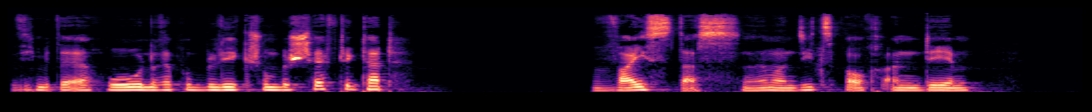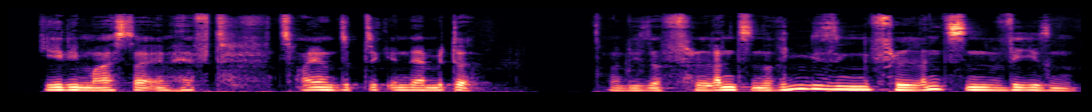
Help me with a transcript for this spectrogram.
Wer sich mit der Hohen Republik schon beschäftigt hat, weiß das. Ne? Man sieht es auch an dem Jedi-Meister im Heft 72 in der Mitte. Und diese Pflanzen, riesigen Pflanzenwesen,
